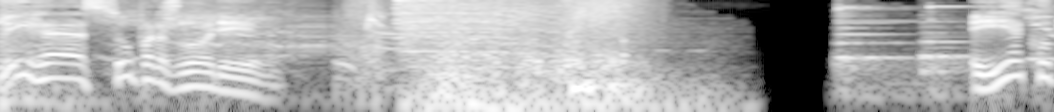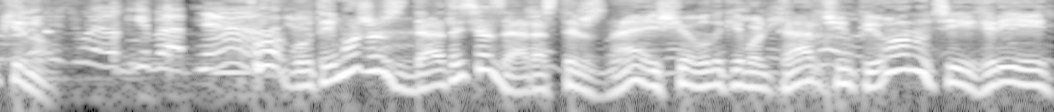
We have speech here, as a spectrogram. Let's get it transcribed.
Ліга суперзлодіїв. Як у кіно. Фрогу, ти можеш здатися зараз. Ти ж знаєш, що великий вольтар чемпіон у цій грі.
